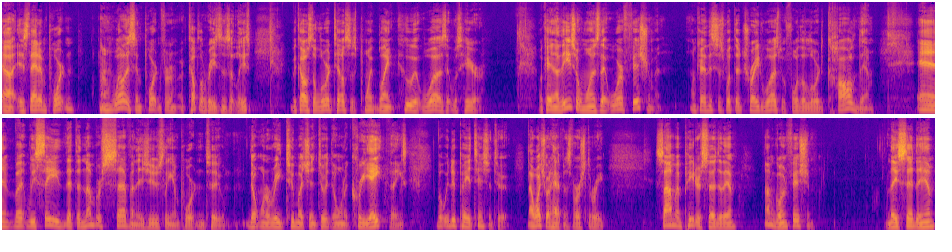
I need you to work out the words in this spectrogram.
Uh, is that important? Well, it's important for a couple of reasons at least, because the Lord tells us point blank who it was that was here. Okay, now these are ones that were fishermen. Okay, this is what their trade was before the Lord called them. And but we see that the number seven is usually important too. Don't want to read too much into it, don't want to create things, but we do pay attention to it. Now watch what happens, verse three. Simon Peter said to them, I'm going fishing. They said to him,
